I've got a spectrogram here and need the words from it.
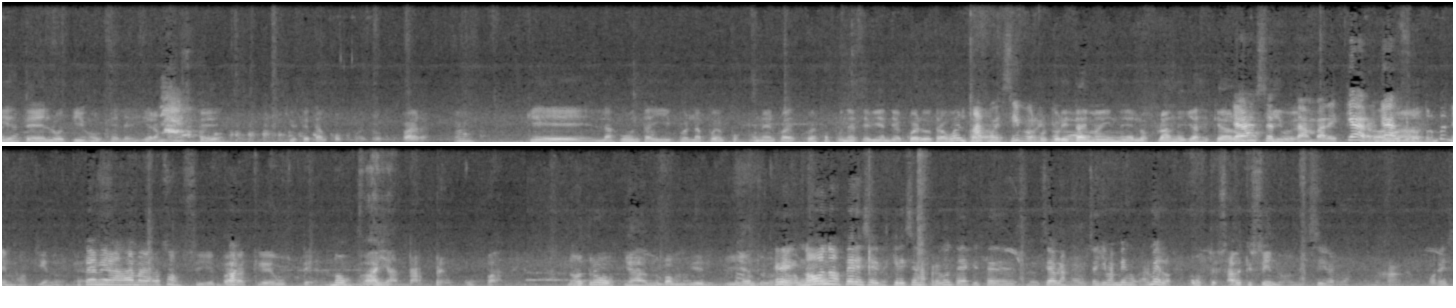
Y este lo dijo que le dijéramos a usted que usted tampoco se preocupara. Ujú. Que la junta ahí pues la pueden posponer para después, para ponerse bien de acuerdo otra vuelta. Ah, pues sí, porque, Porque como ahorita imagínese los planes ya se quedaron ya se aquí, ¿va? tambalequearon, Pero ya. Nosotros venimos aquí, ¿no? Ustedes miran a darme la razón. Sí, para que usted no vaya a andar preocupado. Nosotros ya nos vamos a ir yendo. No, no, espérense, les quiero hacer una pregunta ya que ustedes se hablan, se llevan bien con Carmelo. Usted sabe que sí, ¿no? Sí, ¿verdad? Ajá. Por eso.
